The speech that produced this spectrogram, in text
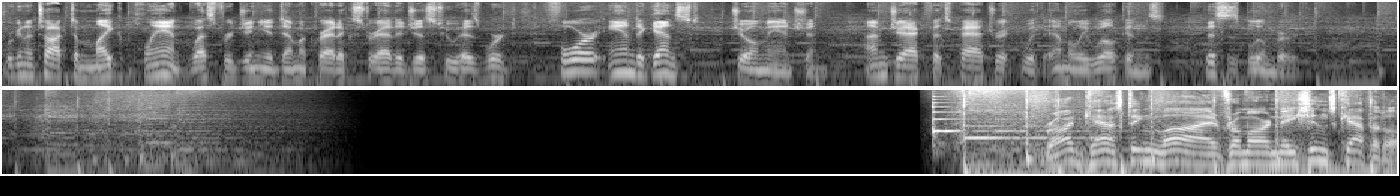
we're going to talk to Mike Plante, West Virginia Democratic strategist who has worked for and against Joe Manchin. I'm Jack Fitzpatrick with Emily Wilkins. This is Bloomberg. Broadcasting live from our nation's capital,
